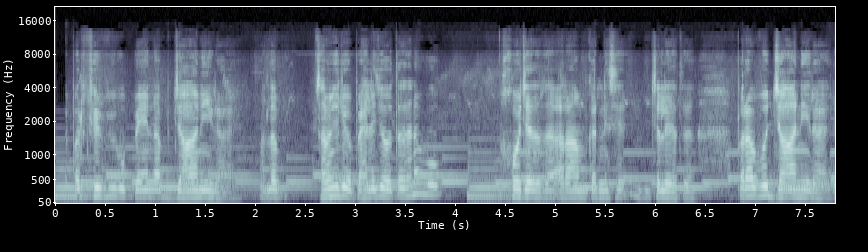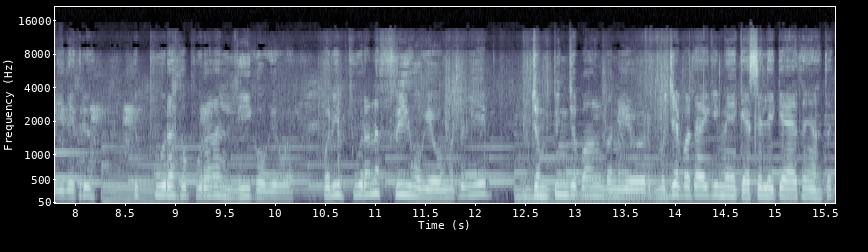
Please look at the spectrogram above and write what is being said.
पर फिर भी वो पेन अब जा नहीं रहा है। मतलब समझ रहे हो, पहले जो होता था ना, वो हो जाता था, आराम करने से चले जाता था। पर अब वो जा नहीं रहा है। ये देख रहे हो, ये पूरा का पूरा ना लीक हो गया हुआ है और ये पूरा ना फ्री हो गया हुआ मतलब ये जंपिंग जपांग बन गया और मुझे पता है कि मैं कैसे लेके आया था यहाँ तक।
